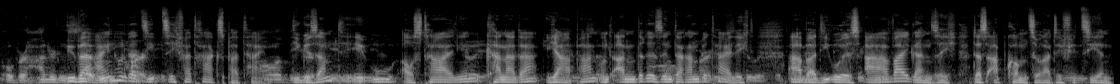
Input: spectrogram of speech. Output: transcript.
Über 170 Vertragsparteien, die gesamte EU, Australien, Kanada, Japan und andere sind daran beteiligt. Aber die USA weigern sich, das Abkommen zu ratifizieren.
